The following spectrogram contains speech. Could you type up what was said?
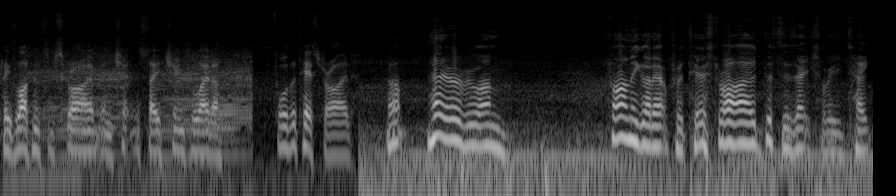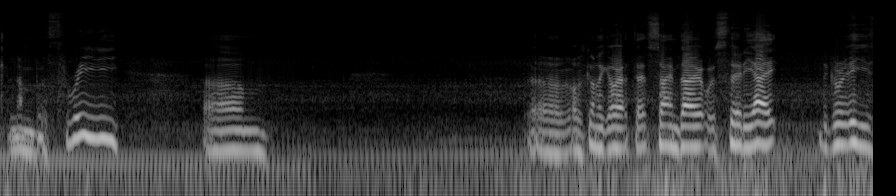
please like and subscribe and stay tuned till later for the test ride. Well, hey everyone finally got out for a test ride this is actually take number three um, uh, I was going to go out that same day it was 38 degrees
